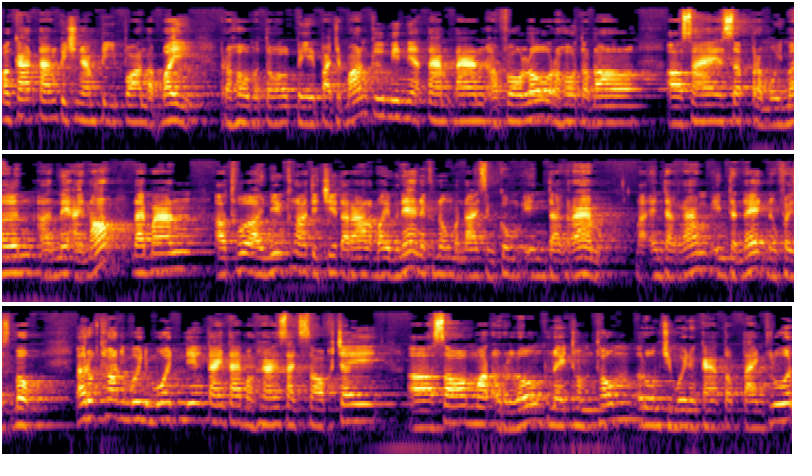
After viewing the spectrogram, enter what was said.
បង្កើតតាំងពីឆ្នាំ2013រហូតមកដល់ពេលបច្ចុប្បន្នគឺមានអ្នកតាមដាន follow រហូតដល់460,000នាក់ឯណោះដែលបានធ្វើឲ្យនាងក្លាយទៅជាតារាល្បីម្នាក់នៅក្នុងបណ្ដាញសង្គម Instagram បាទ Instagram អ៊ីនធឺណិតនិង Facebook ហើយរូបថតនីមួយៗនាងតែងតែបង្ហាញសាច់សខ្ចីសមាត់រលោងភ្នែកធំធំរួមជាមួយនឹងការតបតែងខ្លួន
